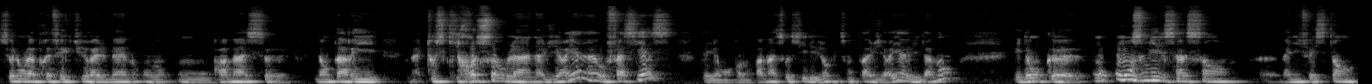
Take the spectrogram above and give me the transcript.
selon la préfecture elle-même, on, ramasse euh, dans Paris ben, tout ce qui ressemble à un Algérien, hein, au faciès. D'ailleurs, on ramasse aussi des gens qui ne sont pas algériens, évidemment. Et donc, 11 euh, 500 euh, manifestants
